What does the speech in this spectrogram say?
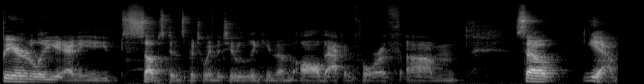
barely any substance between the two, linking them all back and forth. Um, so, yeah.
